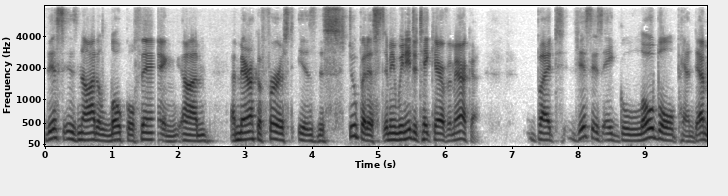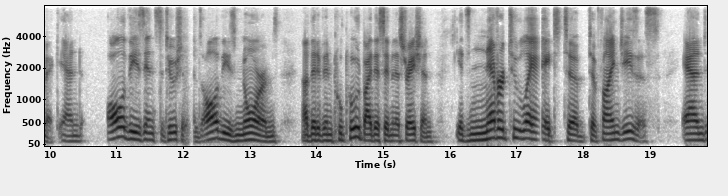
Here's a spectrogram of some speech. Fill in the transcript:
this is not a local thing. Um, America First is the stupidest. I mean, we need to take care of America, but this is a global pandemic, and all of these institutions, all of these norms uh, that have been poo-pooed by this administration, it's never too late to to find Jesus, and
